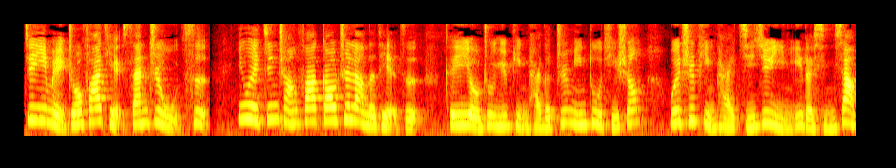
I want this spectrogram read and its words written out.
建议每周发帖三至五次，因为经常发高质量的帖子，可以有助于品牌的知名度提升，维持品牌极具引力的形象。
